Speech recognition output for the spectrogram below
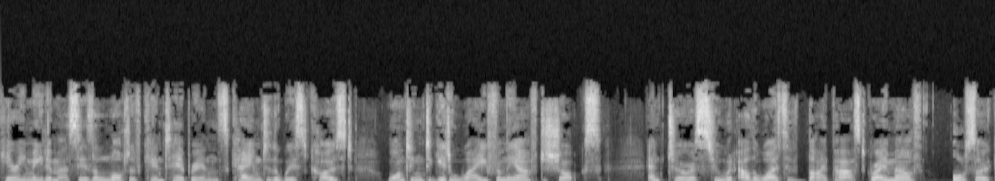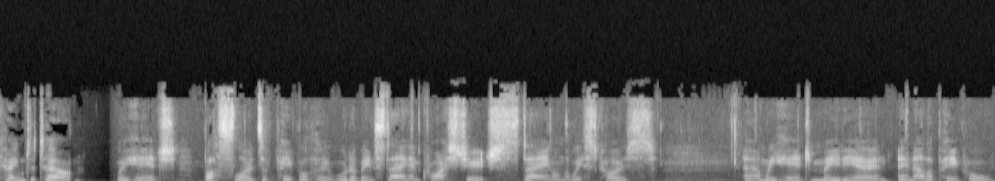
Kerry Miedema says a lot of Cantabrians came to the West Coast wanting to get away from the aftershocks, and tourists who would otherwise have bypassed Greymouth also came to town. We had busloads of people who would have been staying in Christchurch staying on the west coast. Um, we had media and, and other people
